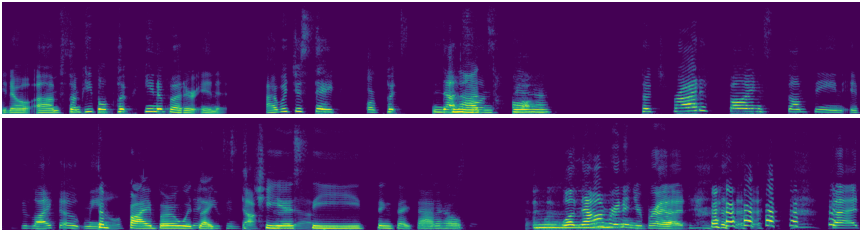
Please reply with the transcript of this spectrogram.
You know, um, some people put peanut butter in it. I would just say, or put nuts, on top. yeah. So try to find something if you like oatmeal. Some fiber with like chia seeds, things like that to help. Well, now I'm ruining your bread. but um,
